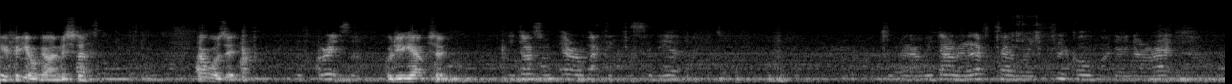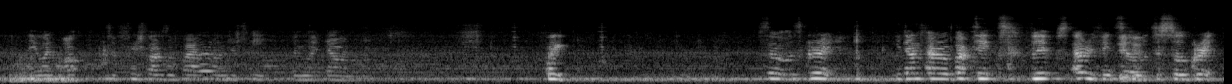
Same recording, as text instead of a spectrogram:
Do you think you're going, mister? How was it? It's great, sir. What did you get up to? We done some aerobatics in the air. And uh, we down the left turn, we flick over, then on the right turn. They went up to 3,500 feet, then went down again. Hey, So it was great. We done aerobatics, flips, everything, so it was just so great.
